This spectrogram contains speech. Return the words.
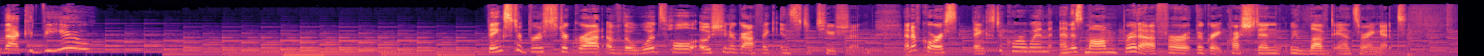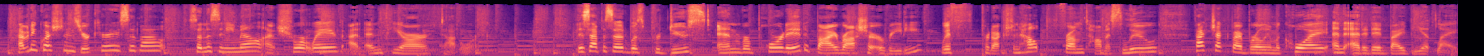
That could be you. Thanks to Bruce Strickrott of the Woods Hole Oceanographic Institution. And of course, thanks to Corwin and his mom, Britta, for the great question. We loved answering it. Have any questions you're curious about? Send us an email at shortwave at npr.org. This episode was produced and reported by Rasha Aridi, with production help from Thomas Lu, fact checked by Berly McCoy, and edited by Viet Le.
